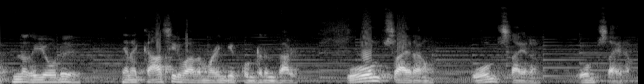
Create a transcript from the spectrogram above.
புன்னகையோடு எனக்கு ஆசீர்வாதம் வழங்கி கொண்டிருந்தாள். ஓம் சாய்ராம் ஓம் சாய்ராம் ஓம் சாய்ராம்.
